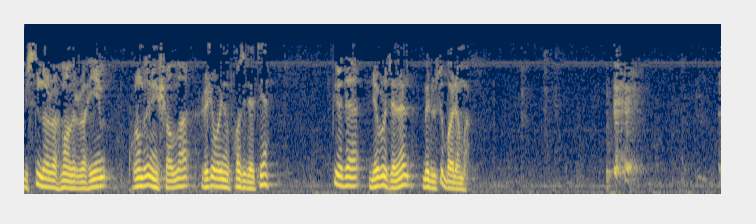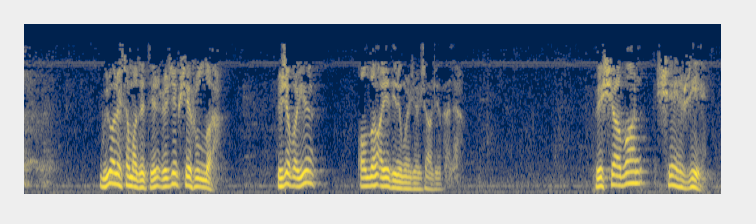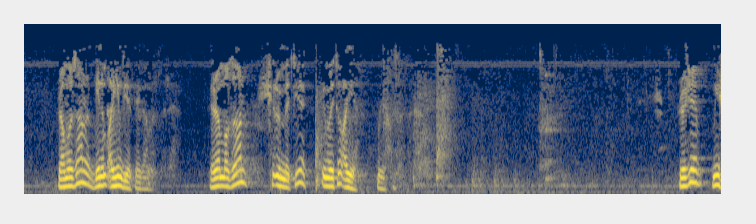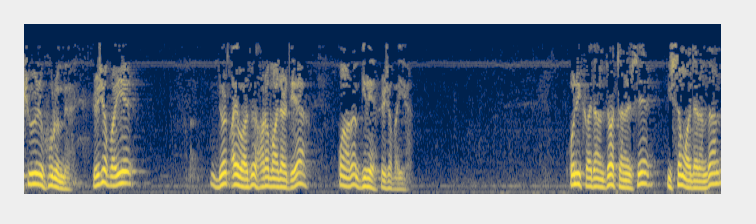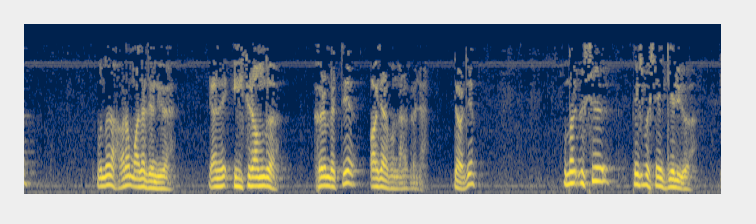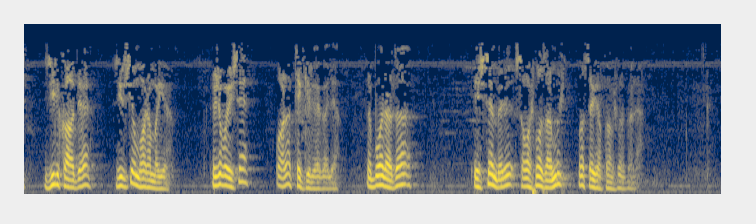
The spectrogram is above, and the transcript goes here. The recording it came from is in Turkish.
Bismillahirrahmanirrahim. Konumuzda inşallah Recep ayının fazileti bir de Nevruz denen Melusi bayramı. Buyuruyor Aleyhisselam Hazretleri Recep Şehrullah. Recep ayı Allah'ın ayı dini bunu Celle böyle. Ve Şaban şehri. Ramazan benim ayım diyor Peygamber. Ve Ramazan şu ümmeti, ümmetin ayı. Buyuruyor. Recep min hurumi. Recep ayı dört ay vardır haram aylar diye. Onlardan biri Recep ayı. 12 aydan dört tanesi İslam aylarından bunlara haram aylar deniyor. Yani ihtiramlı, hürmetli aylar bunlar böyle. Dördü. Bunlar üçü peş peşe geliyor. Zilkade, Zilce Muharrem ayı. Recep ayı ise o aradan tek geliyor böyle. Yani bu arada eskiden beri savaşmazlarmış, nasıl tek yaparmış böyle.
